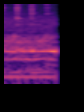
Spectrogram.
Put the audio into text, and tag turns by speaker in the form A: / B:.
A: Bye.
